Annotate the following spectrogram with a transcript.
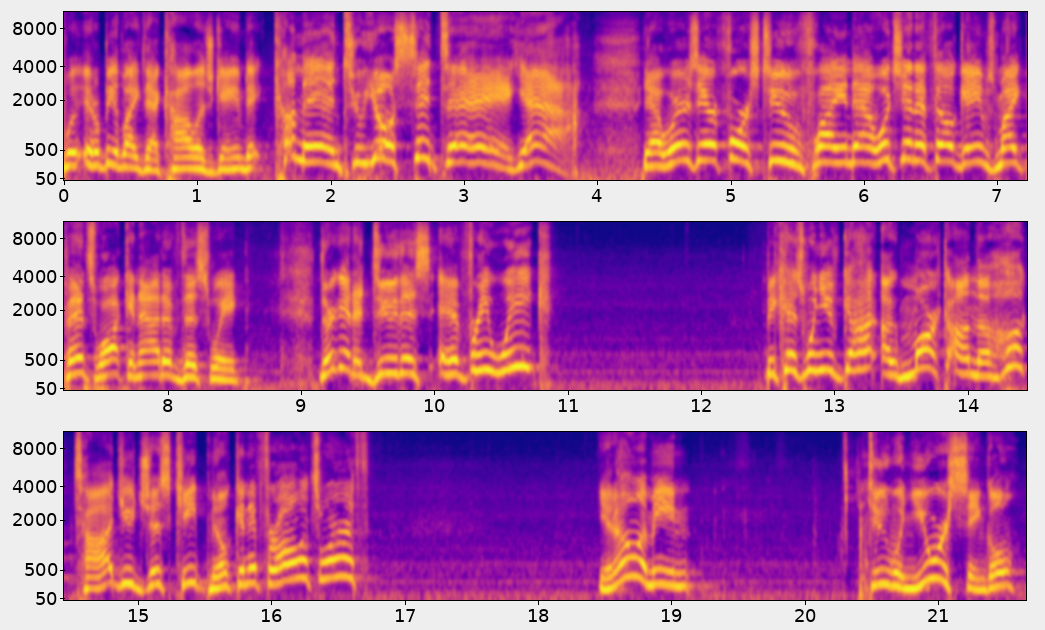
It'll be like that college game day. Come in to your city. Yeah. Yeah. Where's Air Force Two flying down? Which NFL games Mike Pence walking out of this week? They're going to do this every week. Because when you've got a mark on the hook, Todd, you just keep milking it for all it's worth. You know, I mean, dude, when you were single,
